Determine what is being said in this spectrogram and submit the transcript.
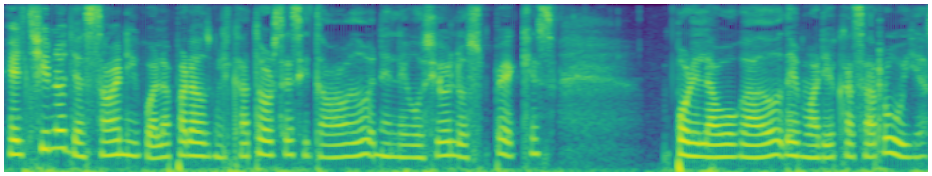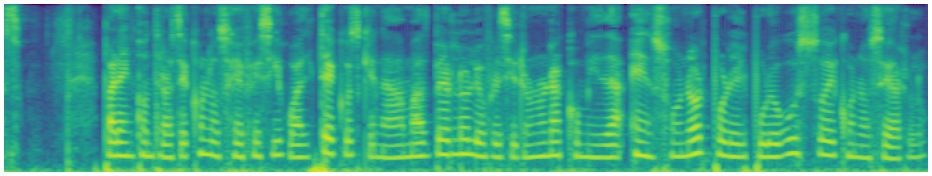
El chino ya estaba en Iguala para 2014 citado en el negocio de los peques por el abogado de Mario Casarrubias para encontrarse con los jefes igualtecos que nada más verlo le ofrecieron una comida en su honor por el puro gusto de conocerlo.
